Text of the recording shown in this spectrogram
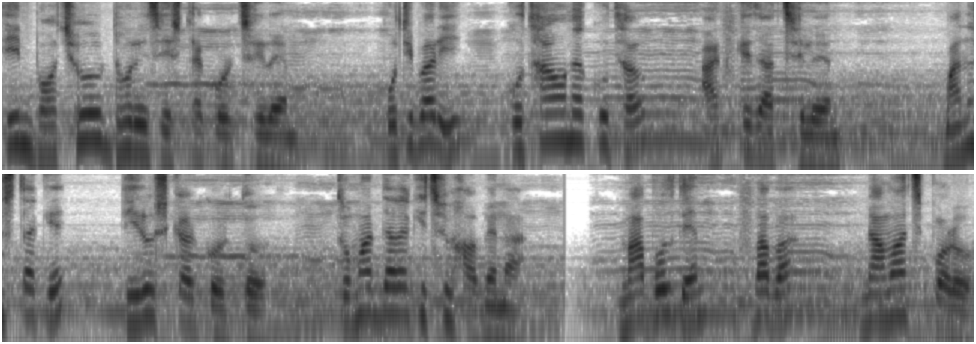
তিন বছর ধরে চেষ্টা করছিলেন। প্রতিবারই কোথাও না কোথাও আটকে যাচ্ছিলেন। মানুষ তাকে তিরস্কার করত, তোমার দ্বারা কিছু হবে না। মা বলতেন, বাবা, নামাজ পড়ো।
